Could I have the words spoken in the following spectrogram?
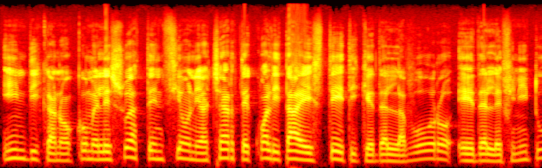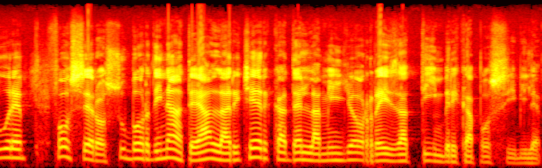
indicano come le sue attenzioni a certe qualità estetiche del lavoro e delle finiture fossero subordinate alla ricerca della miglior resa timbrica possibile.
